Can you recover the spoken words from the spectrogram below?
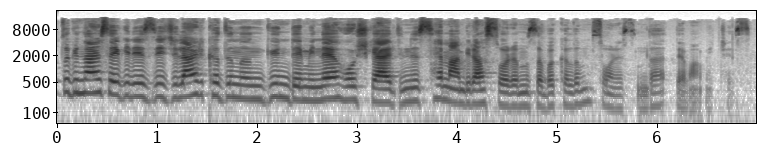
Mutlu günler sevgili izleyiciler. Kadının gündemine hoş geldiniz. Hemen biraz sonramıza bakalım. Sonrasında devam edeceğiz.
